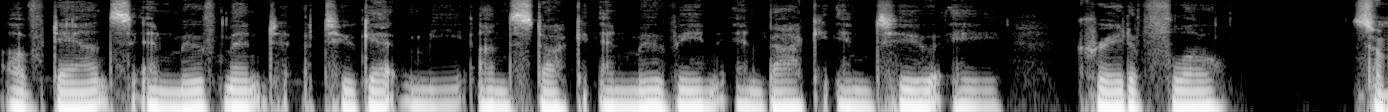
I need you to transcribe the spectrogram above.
of dance and movement to get me unstuck and moving and back into a creative flow. So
